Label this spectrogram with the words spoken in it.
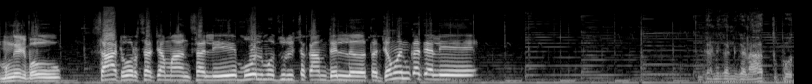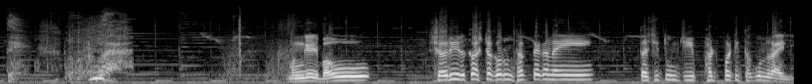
मंगेश भाऊ साठ वर्षाच्या माणसाले मोलमजुरीचं काम दिलं तर जमन का त्याले? गणगण गणात होते मंगेश भाऊ शरीर कष्ट करून थकते का नाही? तशी तुमची फटफटी थकून राहिली.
